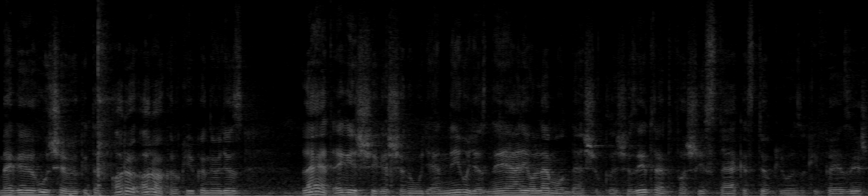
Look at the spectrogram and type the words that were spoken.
meg ö, húsevőként. Tehát arra, arra akarok kiukadni, hogy az lehet egészségesen úgy enni, hogy az ne járjon lemondásokkal. És az étrendfasiszták, ez tök jó ez a kifejezés,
